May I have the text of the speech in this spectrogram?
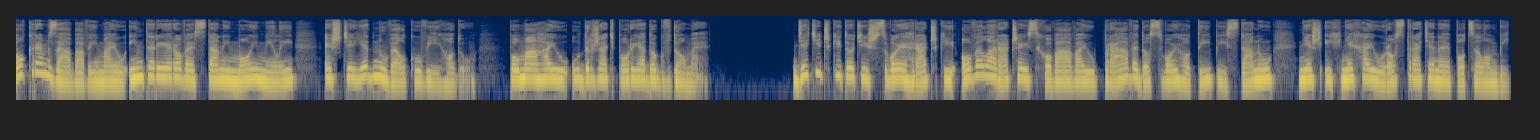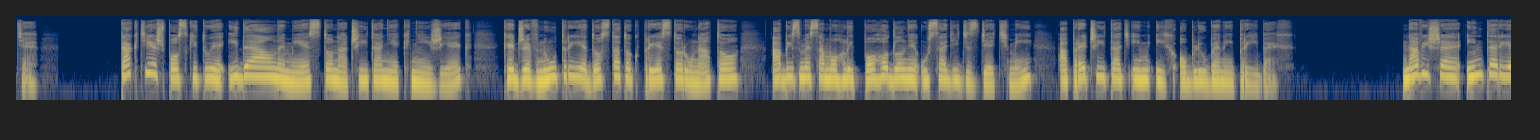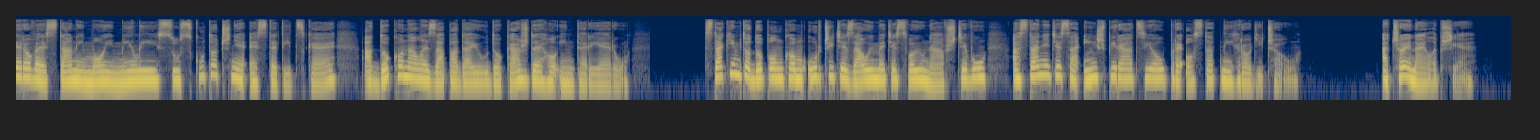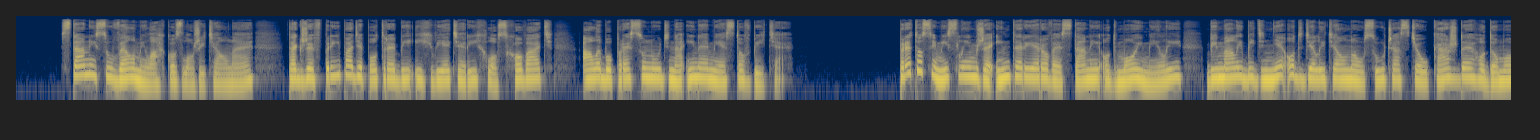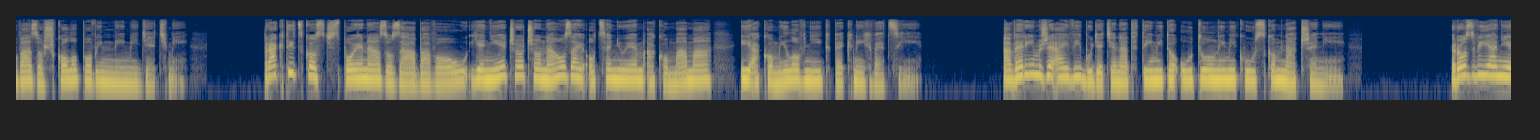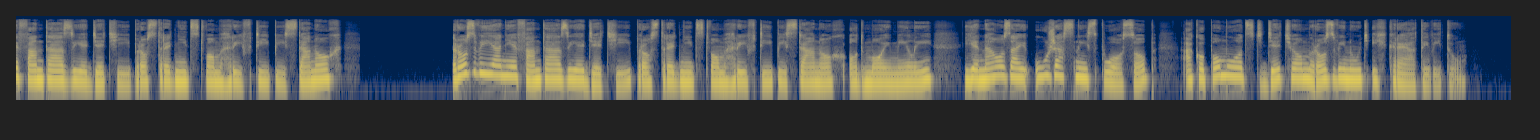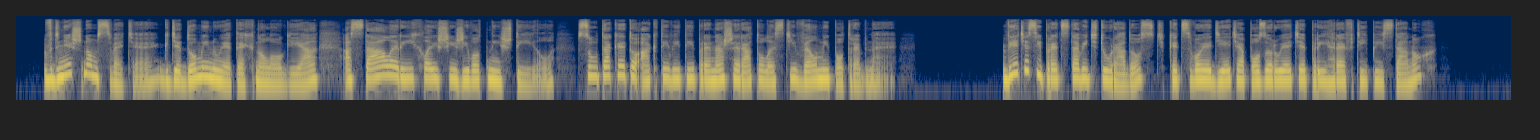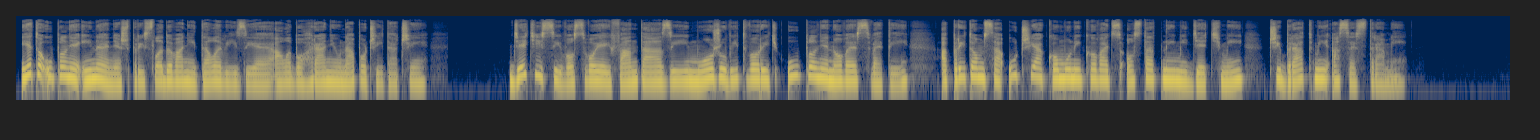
Okrem zábavy majú interiérové stany Môj milý ešte jednu veľkú výhodu. Pomáhajú udržať poriadok v dome. Detičky totiž svoje hračky oveľa radšej schovávajú práve do svojho týpy stanu, než ich nechajú roztratené po celom byte. Taktiež poskytuje ideálne miesto na čítanie knížiek, keďže vnútri je dostatok priestoru na to, aby sme sa mohli pohodlne usadiť s deťmi a prečítať im ich obľúbený príbeh. Navyše, interiérové stany Moji milí sú skutočne estetické a dokonale zapadajú do každého interiéru. S takýmto doplnkom určite zaujmete svoju návštevu a stanete sa inšpiráciou pre ostatných rodičov. A čo je najlepšie? Stany sú veľmi ľahko zložiteľné, takže v prípade potreby ich viete rýchlo schovať alebo presunúť na iné miesto v byte. Preto si myslím, že interiérové stany od Môj Mily by mali byť neoddeliteľnou súčasťou každého domova so školopovinnými deťmi. Praktickosť spojená so zábavou je niečo, čo naozaj oceňujem ako mama i ako milovník pekných vecí. A verím, že aj vy budete nad týmito útulnými kúskom nadšení – Rozvíjanie fantázie detí prostredníctvom hry v TP stanoch Rozvíjanie fantázie detí prostredníctvom hry v TP stanoch od Môj milý je naozaj úžasný spôsob, ako pomôcť deťom rozvinúť ich kreativitu. V dnešnom svete, kde dominuje technológia a stále rýchlejší životný štýl, sú takéto aktivity pre naše ratolesti veľmi potrebné. Viete si predstaviť tú radosť, keď svoje dieťa pozorujete pri hre v TP stanoch? Je to úplne iné než pri sledovaní televízie alebo hraniu na počítači. Deti si vo svojej fantázii môžu vytvoriť úplne nové svety a pritom sa učia komunikovať s ostatnými deťmi či bratmi a sestrami.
